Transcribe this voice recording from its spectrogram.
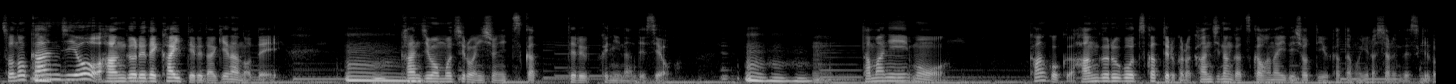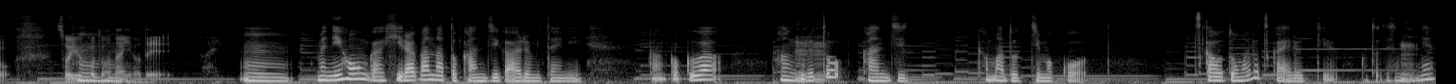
その漢字をハングルで書いてるだけなので、うん。漢字ももちろん一緒に使ってる国なんですよ、うんうんうん、たまにもう韓国ハングル語を使ってるから漢字なんか使わないでしょっていう方もいらっしゃるんですけどそういうことはないので、はいうんうん。まあ日本がひらがなと漢字があるみたいに韓国はハングルと漢字がまあどっちもこう使おうと思えば使えるっていうことですもんね、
